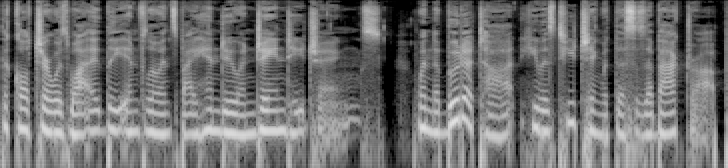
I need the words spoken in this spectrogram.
The culture was widely influenced by Hindu and Jain teachings. When the Buddha taught, he was teaching with this as a backdrop.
